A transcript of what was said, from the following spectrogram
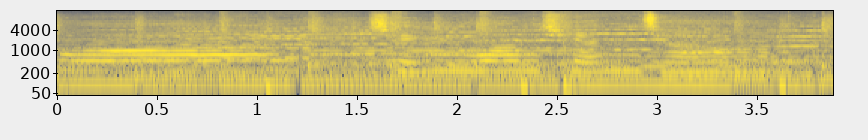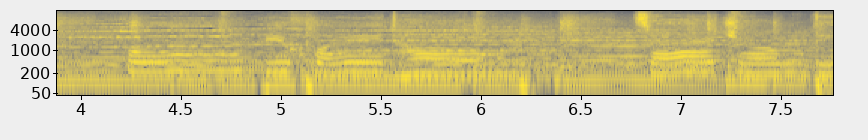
过。请往前走，不必回头，在终点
